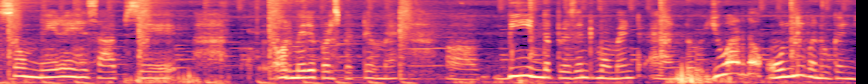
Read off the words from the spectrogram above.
सो so, मेरे हिसाब से और मेरे पर्सपेक्टिव में be in the present moment and you are the only one who can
